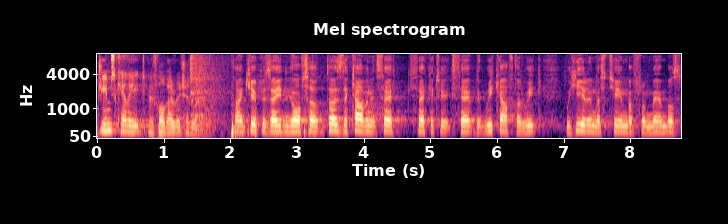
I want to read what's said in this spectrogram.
James Kelly to be followed by Richard Lyle. Thank you, Presiding Officer. Does the Cabinet Sec Secretary accept that week after week we hear in this chamber from members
